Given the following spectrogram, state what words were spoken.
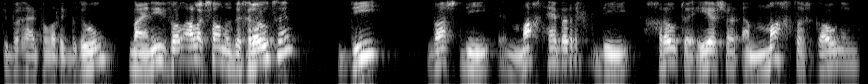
u begrijpt wel wat ik bedoel. Maar in ieder geval Alexander de Grote, die was die machthebber, die grote heerser, een machtig koning,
